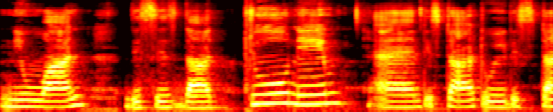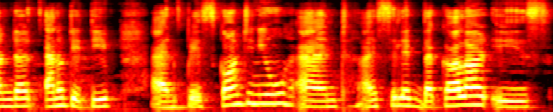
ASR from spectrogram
new one. This is the two name and start with standard annotative and press continue. And I select the color is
